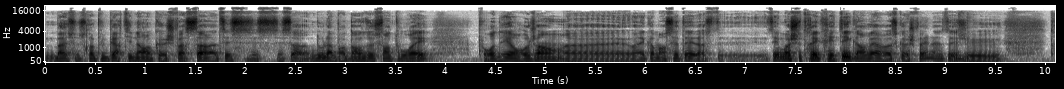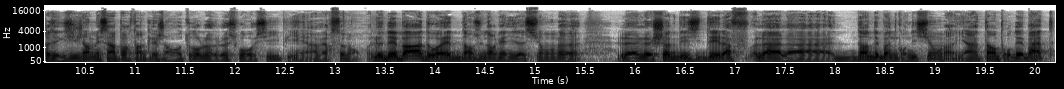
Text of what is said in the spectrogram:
bah, ce sera plus pertinent que je fasse ça. Là, c'est ça. D'où l'importance de s'entourer pour dire aux gens euh, ouais, comment c'était là? moi, je suis très critique envers ce que je fais. Là, je très exigeant, mais c'est important que les gens autour le, le, soient aussi, puis inversement. Le débat doit être dans une organisation, le, le, choc des idées, la, la, la, dans des bonnes conditions. Là. Il y a un temps pour débattre.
